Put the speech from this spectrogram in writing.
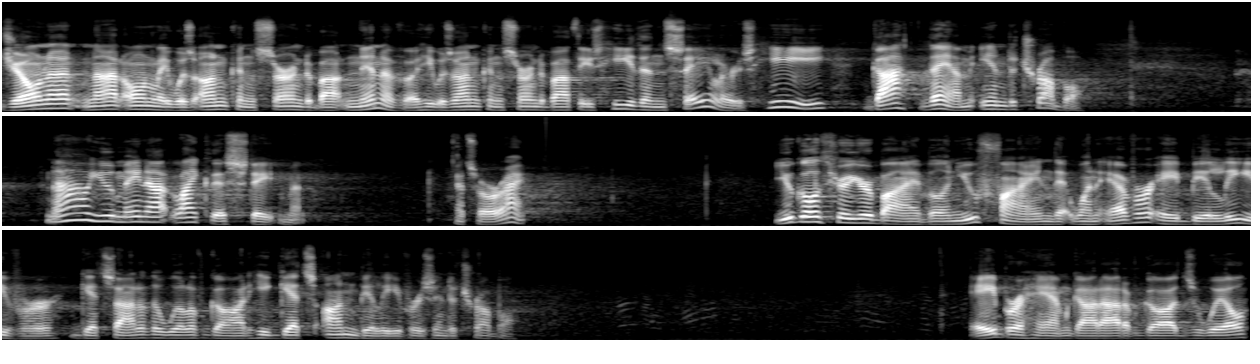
Jonah not only was unconcerned about Nineveh, he was unconcerned about these heathen sailors. He got them into trouble. Now, you may not like this statement. That's all right. You go through your Bible and you find that whenever a believer gets out of the will of God, he gets unbelievers into trouble. Abraham got out of God's will,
